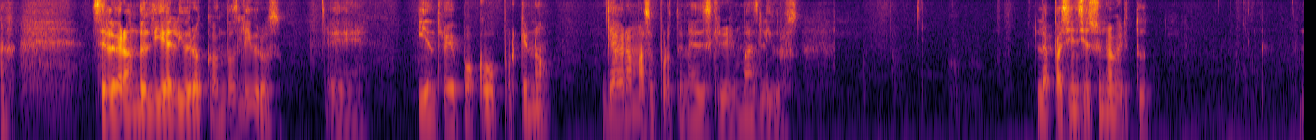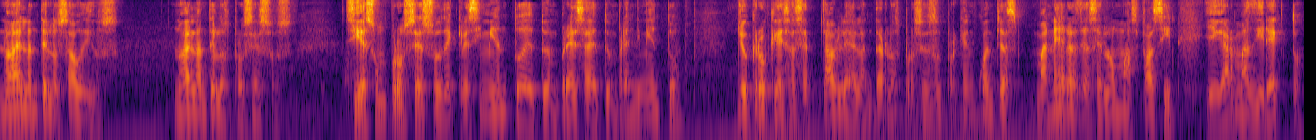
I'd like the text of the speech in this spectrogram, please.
Celebrando el Día del Libro con dos libros. Eh, y dentro de poco, ¿por qué no? Ya habrá más oportunidades de escribir más libros. La paciencia es una virtud. No adelante los audios, no adelante los procesos. Si es un proceso de crecimiento de tu empresa, de tu emprendimiento, yo creo que es aceptable adelantar los procesos porque encuentras maneras de hacerlo más fácil y llegar más directo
